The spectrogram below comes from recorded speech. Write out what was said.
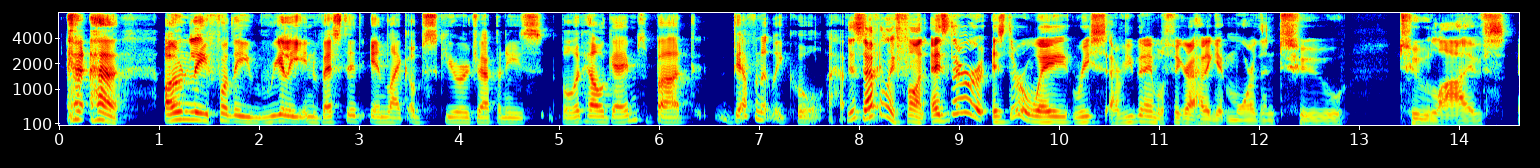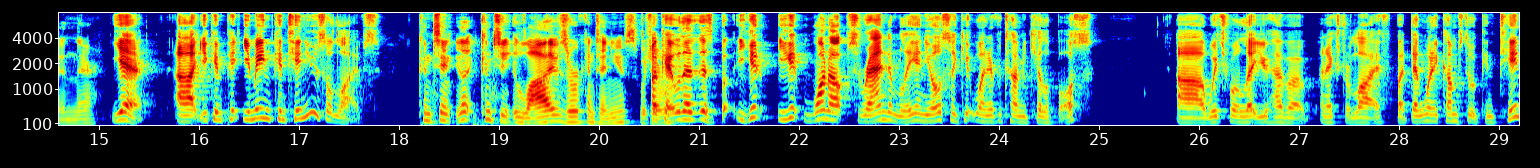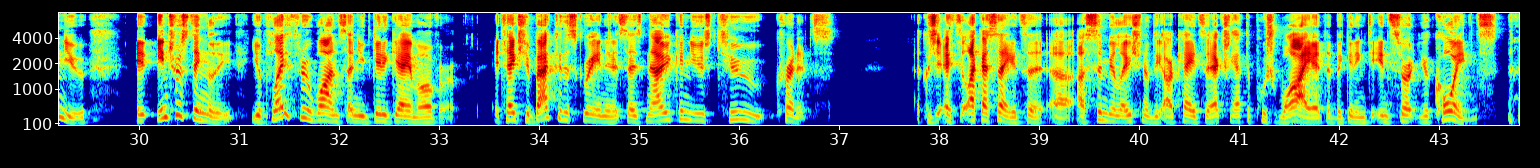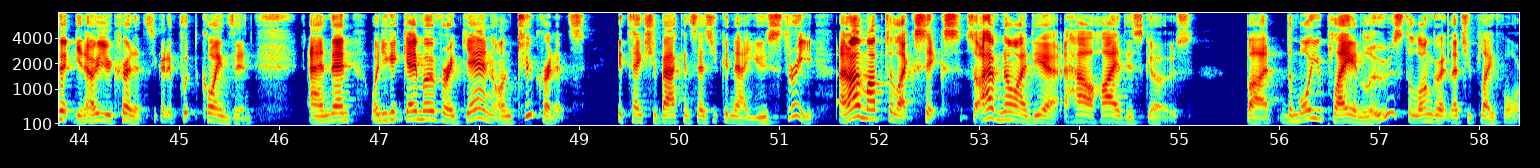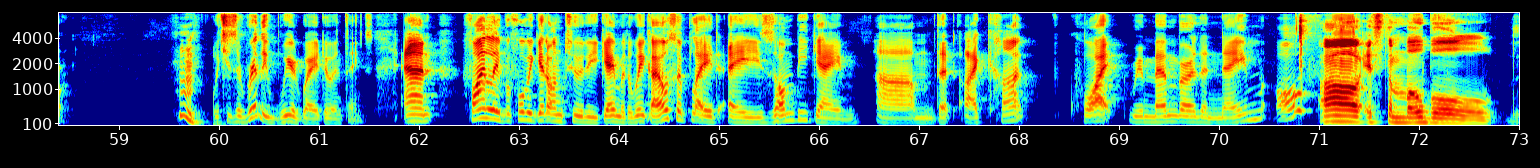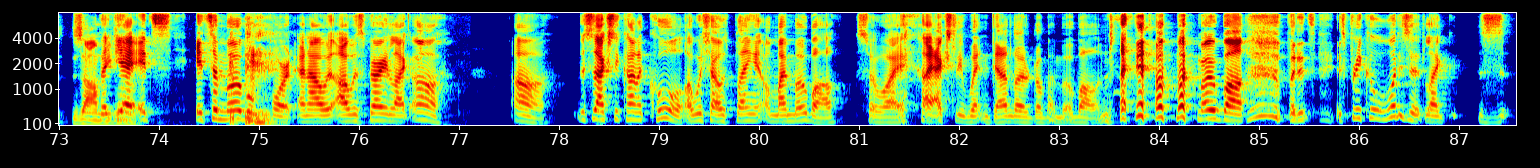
only for the really invested in like obscure Japanese bullet hell games, but definitely cool. I have It's definitely fun. Is there is there a way? Rhys, have you been able to figure out how to get more than two two lives in there? yeah. Uh, you can pick. You mean continues or lives? Continue, continue lives or continues, whichever. Okay, well, there's, there's you get you get one ups randomly, and you also get one every time you kill a boss, uh, which will let you have a, an extra life. But then when it comes to a continue, it interestingly you play through once and you get a game over. It takes you back to the screen and it says now you can use two credits, because it's like I say, it's a, a simulation of the arcade. So you actually have to push Y at the beginning to insert your coins. you know, your credits. You got to put the coins in, and then when you get game over again on two credits, it takes you back and says you can now use three. And I'm up to like six, so I have no idea how high this goes. But the more you play and lose, the longer it lets you play for. Hmm. Which is a really weird way of doing things. And finally, before we get on to the game of the week, I also played a zombie game um, that I can't quite remember the name of. Oh, it's the mobile zombie But yeah, it's it's a mobile port, and I, I was very like, oh, oh, this is actually kind of cool. I wish I was playing it on my mobile. So I, I actually went and downloaded it on my mobile and played it on my mobile. But it's it's pretty cool. What is it like? Z-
